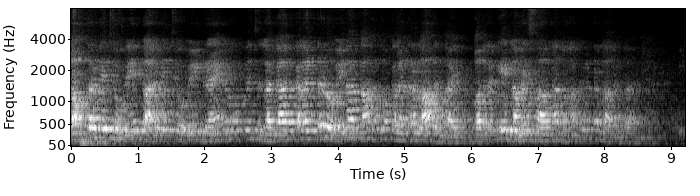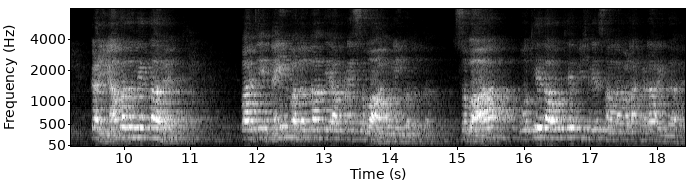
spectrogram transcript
ਦਫ਼ਤਰ ਵਿੱਚ ਹੋਵੇ, ਘਰ ਵਿੱਚ ਹੋਵੇ, ਡਰਾਇੰਗ ਰੂਮ ਵਿੱਚ ਲੱਗਾ ਕੈਲੰਡਰ ਹੋਵੇ ਨਾ, ਕੰਧ ਤੋਂ ਕੈਲੰਡਰ ਲਾ ਦਿੰਦਾ ਹੈ ਬਦਲ ਕੇ ਨਵੇਂ ਸਾਲ ਦਾ ਨਵਾਂ ਕੈਲੰਡਰ ਲਾ ਦਿੰਦਾ ਹੈ ਘੜੀਆਂ ਬਦਲ ਦਿੰਦਾ ਹੈ ਨਹੀਂ ਬਦਲਦਾ ਤੇ ਆਪਣੇ ਸੁਭਾਅ ਨੂੰ ਨਹੀਂ ਬਦਲਦਾ। ਸੁਭਾਅ ਉੱਥੇ ਦਾ ਉੱਥੇ ਪਿਛਲੇ ਸਾਲਾਂ ਵਾਲਾ ਖੜਾ ਰਹਿੰਦਾ ਹੈ।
